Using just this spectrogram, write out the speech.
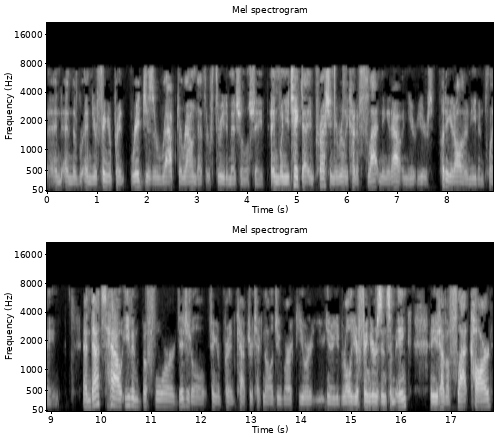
And and the and your fingerprint ridges are wrapped around that three-dimensional shape. And when you take that impression you're really kind of flattening it out and you're you're putting it all on an even plane. And that's how even before digital fingerprint capture technology worked, you were, you know, you'd roll your fingers in some ink and you'd have a flat card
